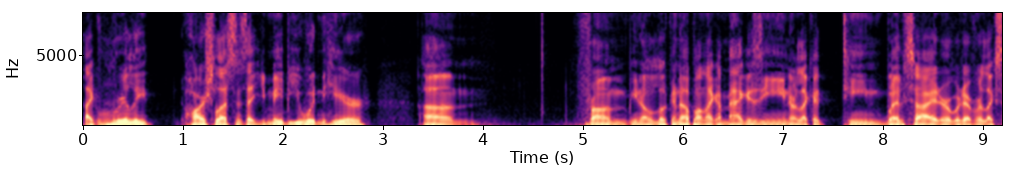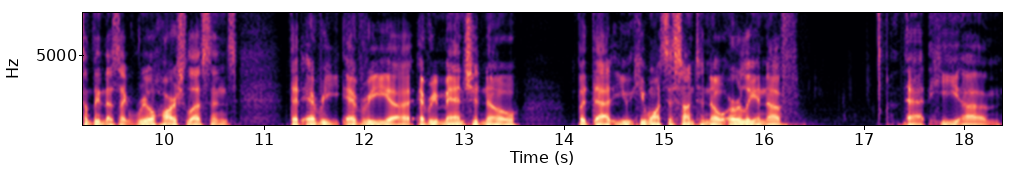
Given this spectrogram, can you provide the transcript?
like really harsh lessons that you maybe you wouldn't hear um, from you know looking up on like a magazine or like a teen website or whatever like something that's like real harsh lessons that every every uh, every man should know but that you he wants his son to know early enough that he um,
